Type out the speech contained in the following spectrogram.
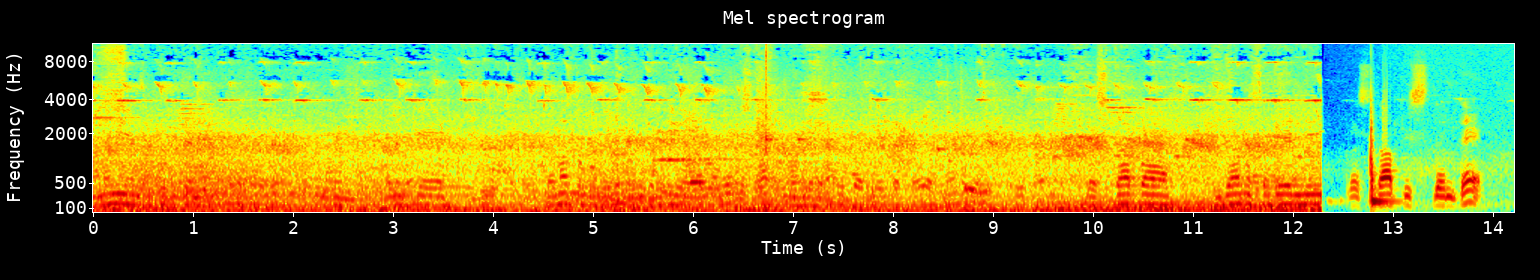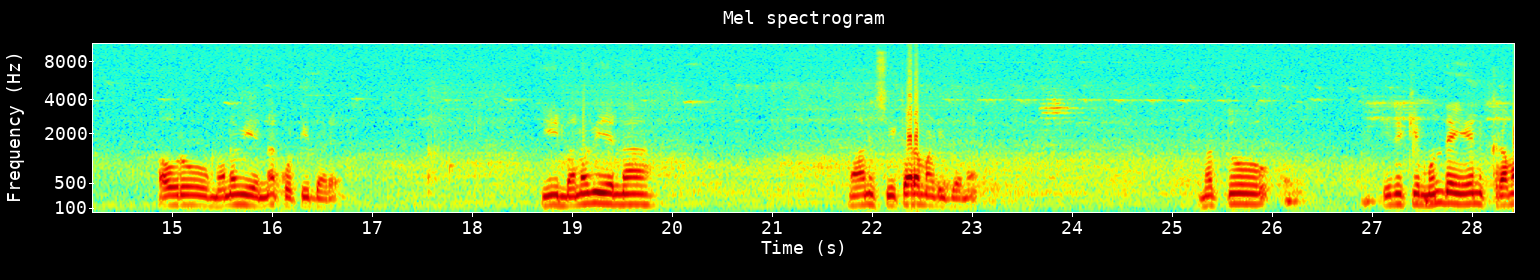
ಮನವಿಯನ್ನು ಕೊಡ್ತೇನೆ ಅದಕ್ಕೆ ಕ್ರಮ ತಗೋಬೇಕು ಪ್ರಸ್ತಾಪ ವಿಧಾನಸಭೆಯಲ್ಲಿ ಪ್ರಸ್ತಾಪಿಸಿದಂತೆ ಅವರು ಮನವಿಯನ್ನು ಕೊಟ್ಟಿದ್ದಾರೆ. ಈ ಮನವಿಯನ್ನು ನಾನು ಸ್ವೀಕಾರ ಮಾಡಿದ್ದೇನೆ. ಮತ್ತು ಇದಕ್ಕೆ ಮುಂದೆ ಏನು ಕ್ರಮ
